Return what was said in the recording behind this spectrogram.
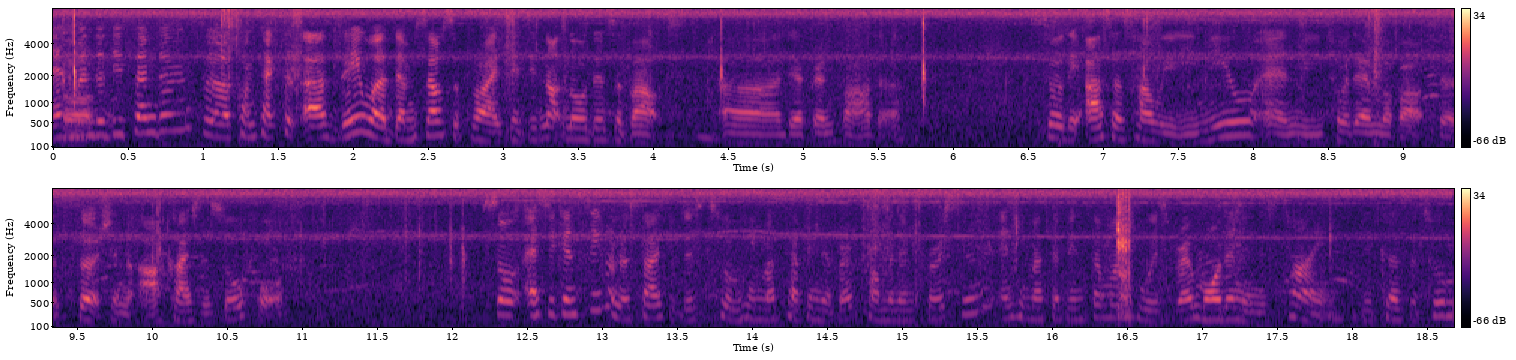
And when Uh. the descendants uh, contacted us, they were themselves surprised. They did not know this about uh, their grandfather. So they asked us how we knew, and we told them about the search and the archives and so forth. So as you can see from the size of this tomb, he must have been a very prominent person, and he must have been someone who is very modern in his time, because the tomb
